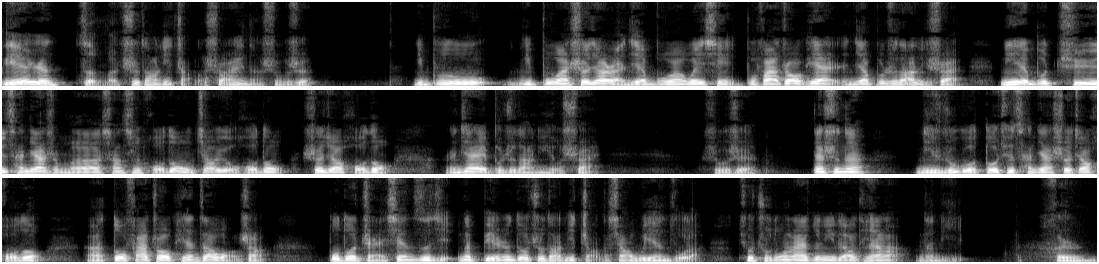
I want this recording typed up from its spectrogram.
别人怎么知道你长得帅呢？是不是？你不你不玩社交软件，不玩微信，不发照片，人家不知道你帅。你也不去参加什么相亲活动、交友活动、社交活动，人家也不知道你有帅，是不是？但是呢，你如果多去参加社交活动啊，多发照片在网上，多多展现自己，那别人都知道你长得像吴彦祖了，就主动来跟你聊天了，那你很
